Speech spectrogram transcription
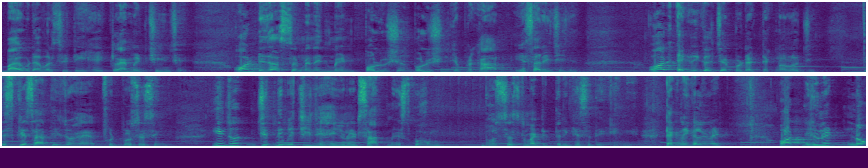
बायोडाइवर्सिटी है क्लाइमेट चेंज है, और डिज़ास्टर मैनेजमेंट पॉल्यूशन पॉल्यूशन के प्रकार, ये सारी चीज़ें। और एग्रीकल्चर प्रोडक्ट टेक्नोलॉजी इसके साथ ही जो है फ़ूड प्रोसेसिंग ये जो जितनी भी चीज़ें हैं यूनिट सात में, इसको हम बहुत सिस्टमेटिक तरीके से देखेंगे। टेक्निकल यूनिट और यूनिट नौ,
